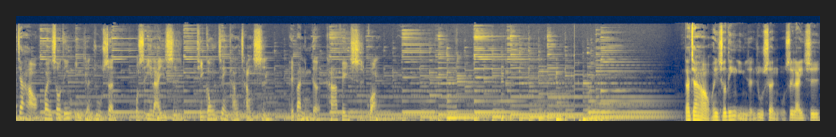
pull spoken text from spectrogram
家好，欢迎收听《引人入胜》，我是伊莱医师，提供健康常识，陪伴您的咖啡时光。大家好，欢迎收听《引人入胜》，我是伊莱医师，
